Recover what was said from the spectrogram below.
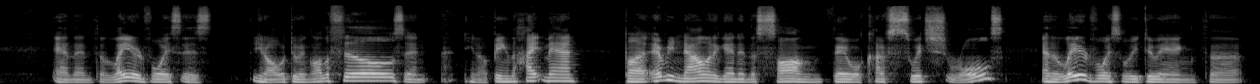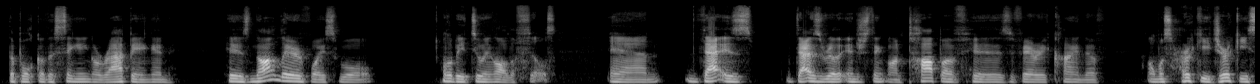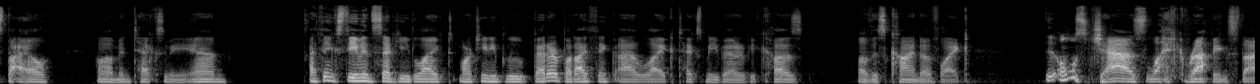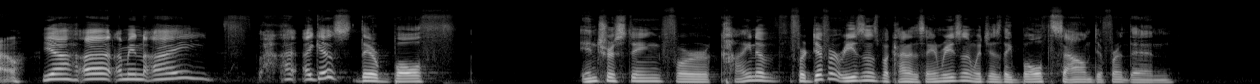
and then the layered voice is you know doing all the fills and you know being the hype man. But every now and again in the song, they will kind of switch roles, and the layered voice will be doing the the bulk of the singing or rapping, and his non-layered voice will will be doing all the fills, and that is that is really interesting. On top of his very kind of almost herky jerky style um, in Text Me, and I think Steven said he liked Martini Blue better, but I think I like Text Me better because of this kind of like almost jazz like rapping style. Yeah, uh, I mean, I, I, I guess they're both interesting for kind of for different reasons, but kind of the same reason, which is they both sound different than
